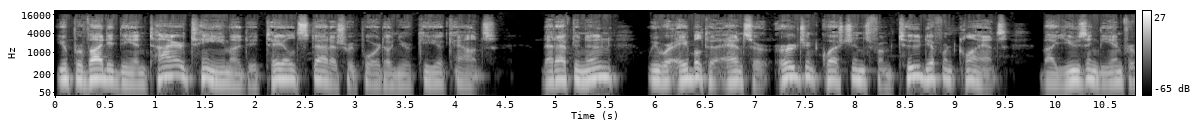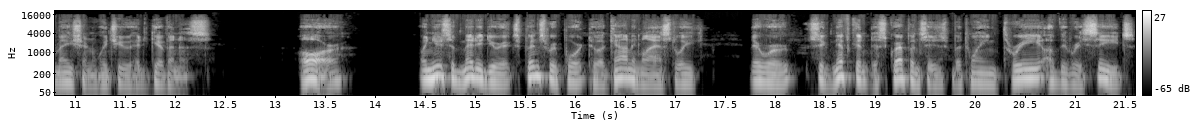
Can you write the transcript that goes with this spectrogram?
you provided the entire team a detailed status report on your key accounts. That afternoon, we were able to answer urgent questions from two different clients by using the information which you had given us. Or, when you submitted your expense report to accounting last week, there were significant discrepancies between three of the receipts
